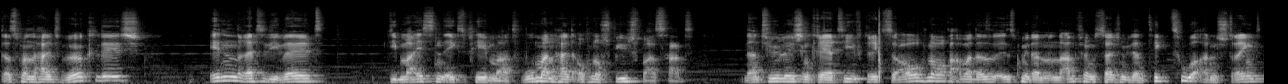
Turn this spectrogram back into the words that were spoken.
dass man halt wirklich in Rette die Welt die meisten XP macht, wo man halt auch noch Spielspaß hat. Natürlich, ein Kreativ kriegst du auch noch, aber das ist mir dann in Anführungszeichen wieder ein Tick zu anstrengend.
